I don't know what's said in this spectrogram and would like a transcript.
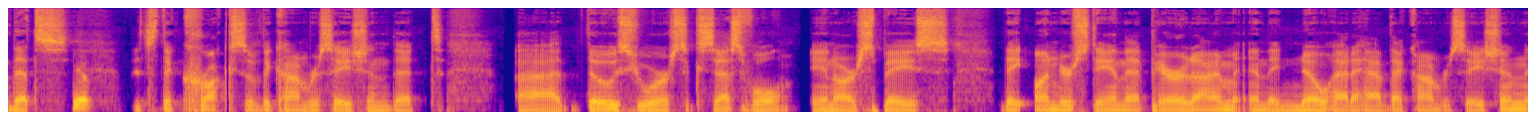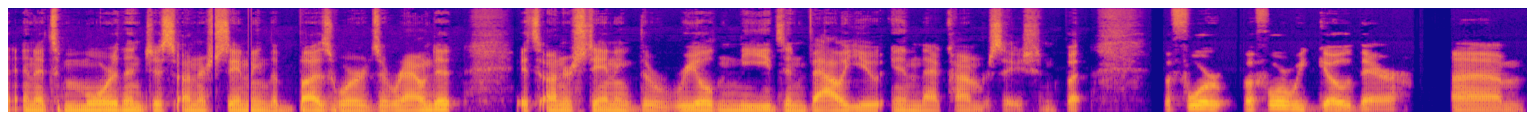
That's yep. that's the crux of the conversation. That uh, those who are successful in our space they understand that paradigm and they know how to have that conversation. And it's more than just understanding the buzzwords around it; it's understanding the real needs and value in that conversation. But before before we go there, um,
